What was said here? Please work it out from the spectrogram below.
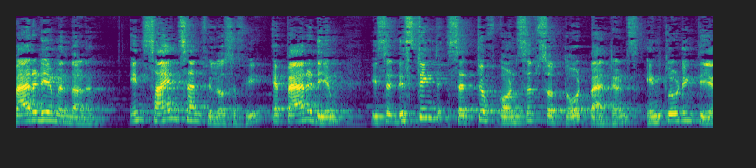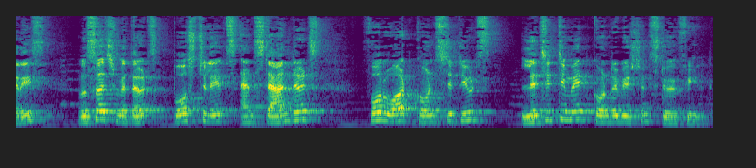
പാരഡിയം എന്താണ്? In science and philosophy a paradigm is a distinct set of concepts or thought patterns including theories research methods postulates and standards for what constitutes legitimate contributions to a field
